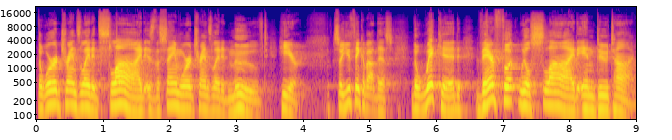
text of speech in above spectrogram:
The word translated slide is the same word translated moved here. So you think about this the wicked, their foot will slide in due time.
